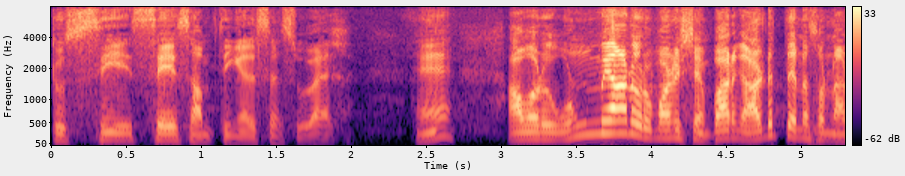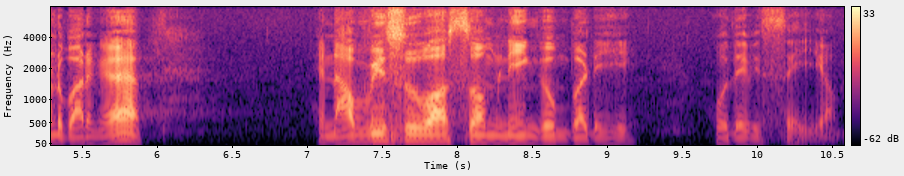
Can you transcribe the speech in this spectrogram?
to say say something else as அவன் ஒரு உண்மையான ஒரு மனுஷன் பாருங்க அடுத்து என்ன சொன்னான்னு பாருங்க என் அவிசுவாசம் நீங்கும்படி உதவி செய்யும்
